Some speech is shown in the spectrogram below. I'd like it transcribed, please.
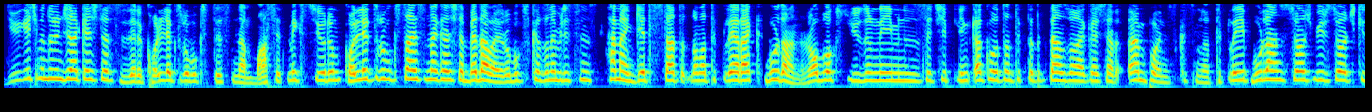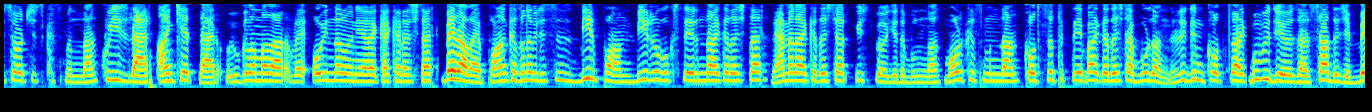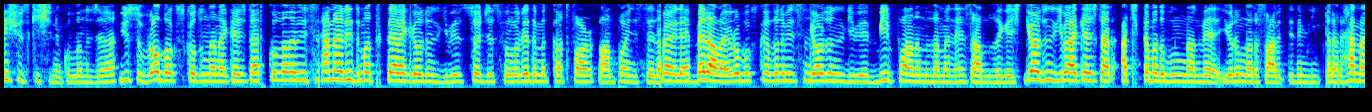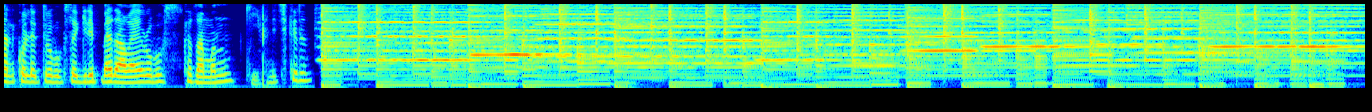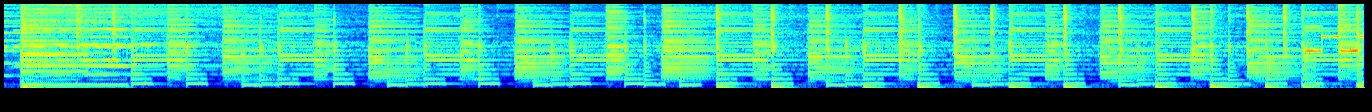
Videoyu geçmeden önce arkadaşlar sizlere Collect sitesinden bahsetmek istiyorum. Collect sayesinde arkadaşlar bedava Robux kazanabilirsiniz. Hemen Get Started Now'a tıklayarak buradan Roblox username'inizi seçip link account'a tıkladıktan sonra arkadaşlar Earn Points kısmına tıklayıp buradan Search 1 Search 2 Searches kısmından quizler, anketler, uygulamalar ve oyunlar oynayarak arkadaşlar bedavaya puan kazanabilirsiniz. 1 puan 1 Robux değerinde arkadaşlar ve hemen arkadaşlar üst bölgede bulunan mor kısmından Cods'a tıklayıp arkadaşlar buradan Redeem Cods'a bu videoya özel sadece 500 kişinin kullanacağı Yusuf Roblox kodundan arkadaşlar kullanabilirsiniz. Hemen Redeem'a tıklayarak gördüğünüz gibi Suggest for Redeem Code for 1 point istedi. Böyle bedavaya Robux kazanabilirsiniz. Gördüğünüz gibi 1 puanımız hemen hesabımıza geçti. Gördüğünüz gibi arkadaşlar açıklamada bulunan ve yorumlara sabitlediğim linkler hemen Collect Robux'a girip bedavaya Robux kazanmanın keyfini çıkarın.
